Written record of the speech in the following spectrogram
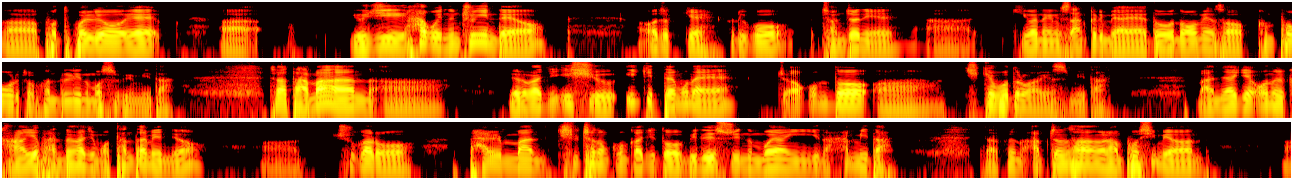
어, 포트폴리오에 아, 유지하고 있는 중인데요. 어저께 그리고 전전일 기관행위 쌍끌이 매도 넣으면서 큰 폭으로 좀 흔들리는 모습입니다. 자 다만 여러가지 이슈 있기 때문에 조금 더 어, 지켜보도록 하겠습니다. 만약에 오늘 강하게 반등하지 못한다면요. 어, 추가로 8만 7천원권까지도 밀릴 수 있는 모양이긴 합니다. 자 그럼 앞전 상황을 한번 보시면 어,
